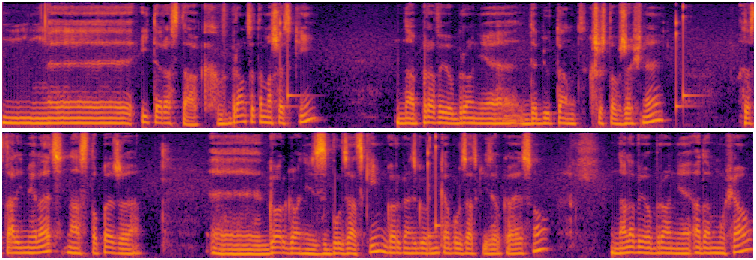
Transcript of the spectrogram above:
Mm, e, I teraz tak, w bramce Tomaszewski, na prawej obronie debiutant Krzysztof Rzeźny, za Stali Mielec, na stoperze e, Gorgoń z Bulzackim, Gorgoń z Górnika, Bulzacki z ŁKS-u, na lewej obronie Adam Musiał,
